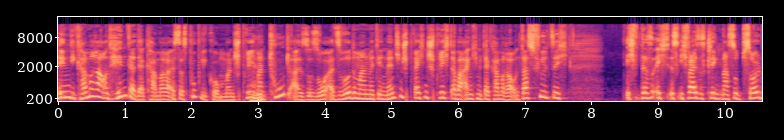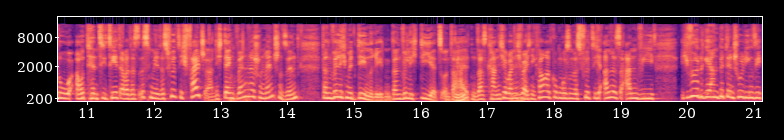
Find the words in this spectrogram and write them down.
in die Kamera und hinter der Kamera ist das Publikum. Man spricht, man tut also so, als würde man mit den Menschen sprechen, spricht aber eigentlich mit der Kamera. Und das fühlt sich ich, das echt, ich weiß, es klingt nach so Pseudo-Authentizität, aber das ist mir, das fühlt sich falsch an. Ich denke, wenn da schon Menschen sind, dann will ich mit denen reden, dann will ich die jetzt unterhalten. Das kann ich aber nicht, weil ich in die Kamera gucken muss und das fühlt sich alles an wie, ich würde gern, bitte entschuldigen Sie.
